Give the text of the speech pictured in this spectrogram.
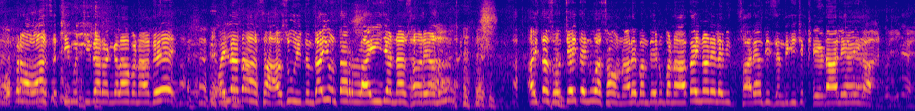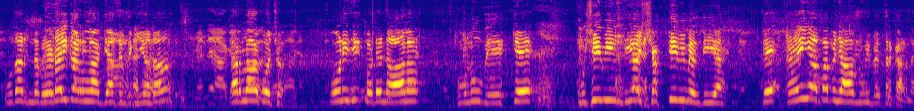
ਉਹ ਭਰਾਵਾ, ਸੱਚੀ ਮੁੱਚੀ ਦਾ ਰੰਗਲਾ ਬਣਾ ਦੇ। ਪਹਿਲਾਂ ਤਾਂ ਹਸਾਸ ਹੋਈ ਦਿੰਦਾ ਹੀ ਹੁਣ ਤਾਂ ਰੁਲਾਈ ਜਾਂਦਾ ਸਾਰਿਆਂ ਨੂੰ। ਅੱਜ ਤਾਂ ਸੋਚਿਆ ਹੀ ਤੈਨੂੰ ਹਸਾਉਣ ਵਾਲੇ ਬੰਦੇ ਨੂੰ ਬਣਾਤਾ ਇਹਨਾਂ ਨੇ ਲੈ ਵੀ ਸਾਰਿਆਂ ਦੀ ਜ਼ਿੰਦਗੀ 'ਚ ਖੇੜਾ ਲਿਆਏਗਾ। ਤੂੰ ਤਾਂ ਨਵੇੜਾ ਹੀ ਕਰਨ ਲੱਗ ਗਿਆ ਜ਼ਿੰਦਗੀਆਂ ਦਾ। ਕਰ ਲਾ ਕੁਛ। ਕੋਣੀ ਜੀ, ਤੁਹਾਡੇ ਨਾਲ ਹੈ। ਤੁਹਾਨੂੰ ਵੇਖ ਕੇ ਖੁਸ਼ੀ ਵੀ ਹੁੰਦੀ ਹੈ ਸ਼ਕਤੀ ਵੀ ਮਿਲਦੀ ਹੈ ਤੇ ਐਂ ਹੀ ਆਪਾਂ ਪੰਜਾਬ ਨੂੰ ਵੀ ਬਿਹਤਰ ਕਰਨਾ।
